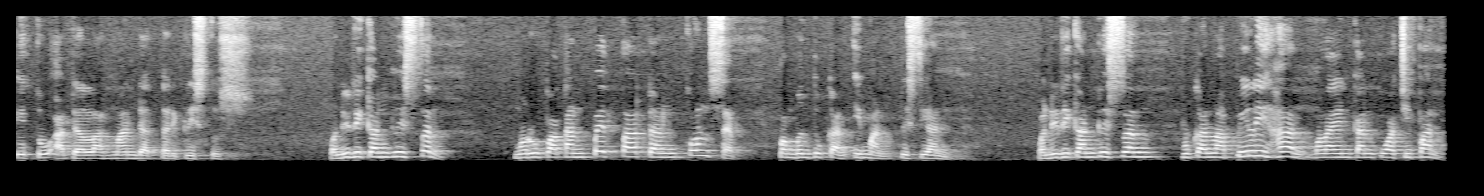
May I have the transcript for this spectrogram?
itu adalah mandat dari Kristus. Pendidikan Kristen merupakan peta dan konsep pembentukan iman Kristiani. Pendidikan Kristen bukanlah pilihan, melainkan kewajiban.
